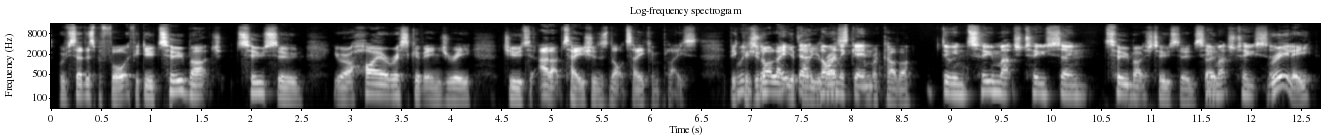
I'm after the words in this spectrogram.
we've said this before: if you do too much too soon, you're at a higher risk of injury due to adaptations not taking place because you're not letting your body rest again. and recover Doing too much too soon. too much too soon. So, Too much too soon. really,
